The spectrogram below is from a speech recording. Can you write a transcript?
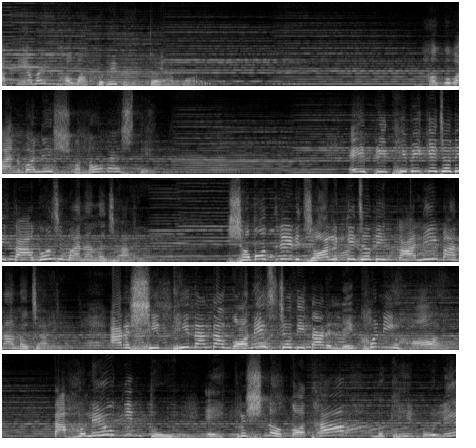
আপনি আমায় ক্ষমা করে দিন, দয়াময়। ভগবান বলে, শোনো ব্যস্তে। এই পৃথিবীকে যদি কাগজ বানানো যায়, সমুদ্রের জলকে যদি কালি বানানো যায়, আর সিদ্ধিদাতা গণেশ যদি তার লেখনী হয়, তাহলেও কিন্তু এই কৃষ্ণ কথা মুখে বলে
